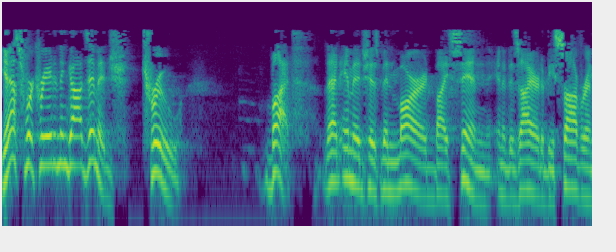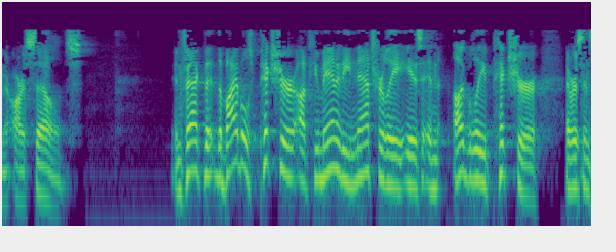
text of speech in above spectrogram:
Yes, we're created in God's image. True. But that image has been marred by sin and a desire to be sovereign ourselves. In fact, the, the Bible's picture of humanity naturally is an ugly picture ever since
